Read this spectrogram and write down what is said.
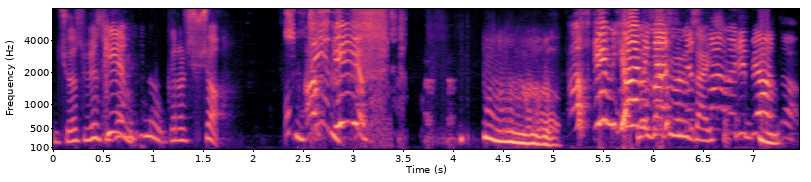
нічого собі з ким? ким? Коротше, все. А с кем? А с кем я Назад меняюсь вертайся. местами, ребята?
